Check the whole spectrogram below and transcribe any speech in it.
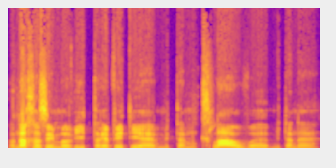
Und nachher sind wir weiter eben die, mit dem Klauen, mit diesen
